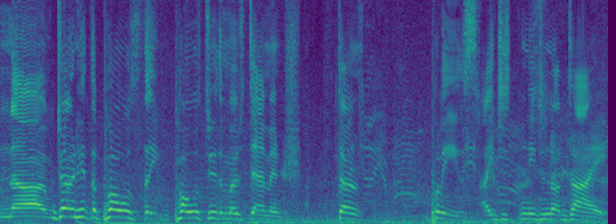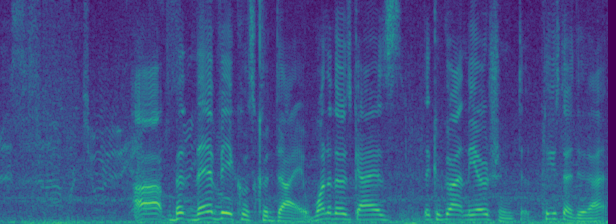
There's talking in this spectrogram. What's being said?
no, don't hit the poles. The poles do the most damage. Don't. Please, I just need to not die. Uh, but their vehicles could die. One of those guys, they could go out in the ocean. Please don't do that.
